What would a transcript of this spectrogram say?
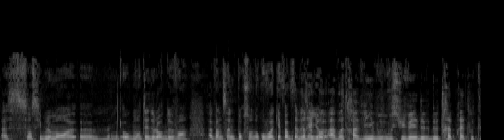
à sensiblement euh, euh, augmentés de l'ordre de 20 à 25 Donc on voit qu'il n'y a pas Ça beaucoup veut de dire qu'à votre avis, vous, vous suivez de, de très près tous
